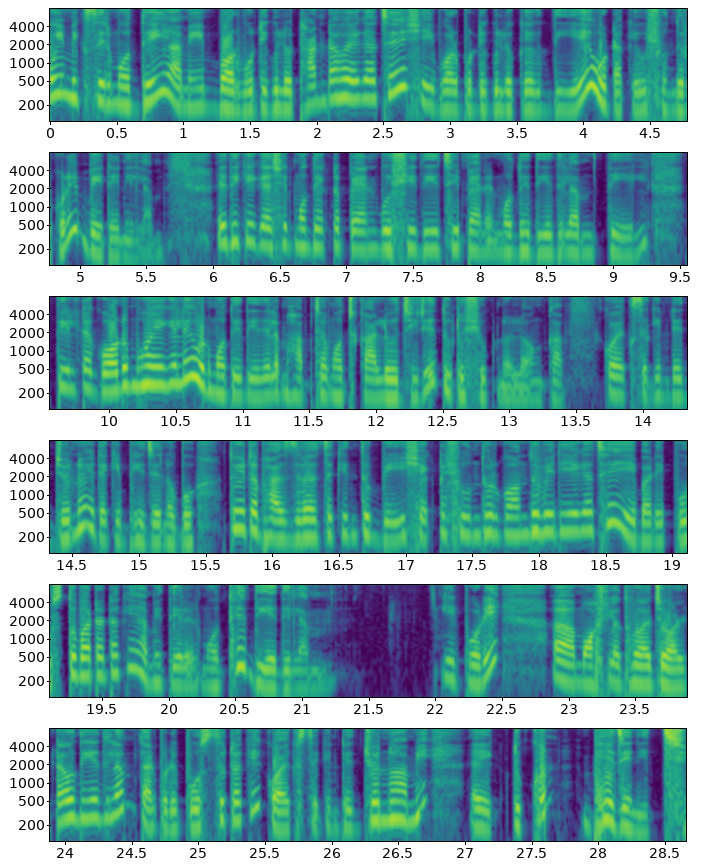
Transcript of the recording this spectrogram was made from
ওই মিক্সির মধ্যেই আমি বরবটিগুলো ঠান্ডা হয়ে গেছে, সেই বরবটিগুলোকে দিয়ে ওটাকেও সুন্দর করে বেটে নিলাম। এদিকে গ্যাসের মধ্যে একটা প্যান বসিয়ে দিয়েছি, প্যানের মধ্যে দিয়ে দিলাম তেল। তেলটা গরম হয়ে গেলে ওর মধ্যে দিয়ে দিলাম হাফ চামচ কালো জিরে, দুটো শুকনো লঙ্কা। কয়েক সেকেন্ডের জন্য এটাকে ভেজে নেব। তো এটা ভাজতে ভাজতে কিন্তু বেশ একটা সুন্দর গন্ধ বেরিয়ে গেছে। এবারে পোস্ত বাটাটাকে আমি তেলের মধ্যে দিয়ে দিলাম। এরপরে মশলা ধোয়া জলটাও দিয়ে দিলাম। তারপরে পোস্তটাকে কয়েক সেকেন্ডের জন্য আমি একটুক্ষণ ভেজে নিচ্ছি।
